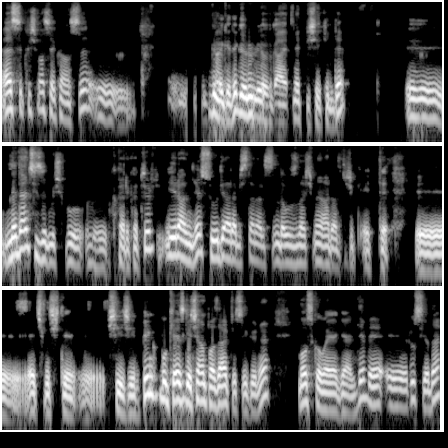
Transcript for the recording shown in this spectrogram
El sıkışma sekansı e, gölgede görülüyor gayet net bir şekilde. Ee, neden çizilmiş bu e, karikatür? İran ile Suudi Arabistan arasında uzlaşmaya aracılık etti, e, etmişti e, Xi Jinping. Bu kez geçen pazartesi günü Moskova'ya geldi ve e, Rusya'da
